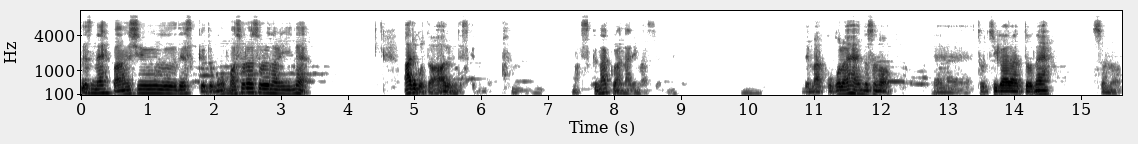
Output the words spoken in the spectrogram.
ですね。晩秋ですけども、まあ、それはそれなりにね、あることはあるんですけど、まあ、少なくはなりますよね。で、まあ、ここら辺のその、えー、土地柄とね、その、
